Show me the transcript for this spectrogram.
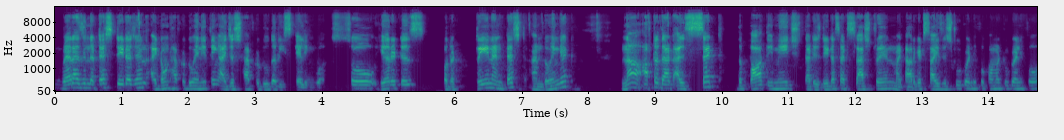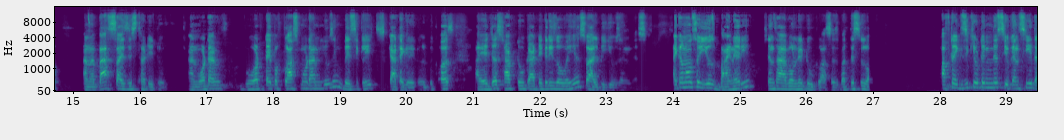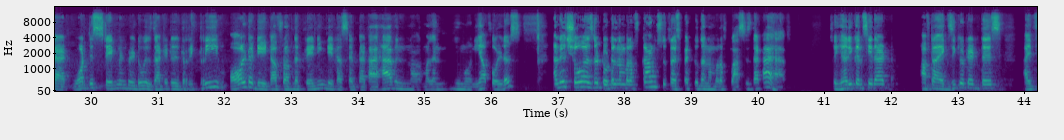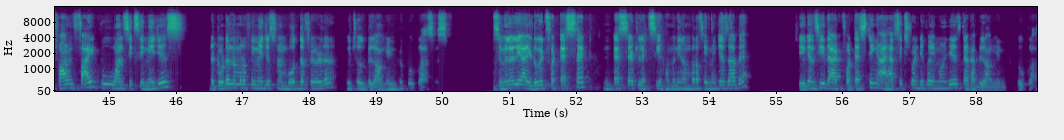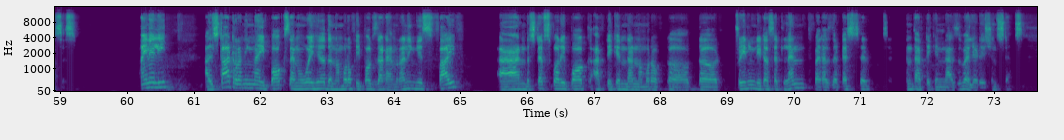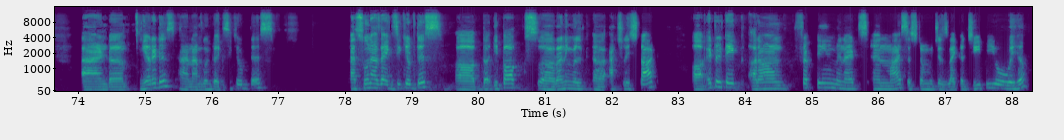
Whereas in the test data gen, I don't have to do anything. I just have to do the rescaling work. So here it is for the train and test, I'm doing it. Now, after that, I'll set the path image that is dataset slash train. My target size is 224, comma 224, and my batch size is 32. And what I've, what type of class mode I'm using? Basically, it's categorical because I just have two categories over here, so I'll be using this. I can also use binary since I have only two classes, but this will after executing this, you can see that what this statement will do is that it will retrieve all the data from the training data set that I have in normal and pneumonia folders, and it will show us the total number of counts with respect to the number of classes that I have. So here you can see that after I executed this, I found 5216 images, the total number of images from both the folder, which was belonging to two classes. Similarly, I'll do it for test set. In test set, let's see how many number of images are there. So you can see that for testing, I have 624 images that are belonging to two classes. Finally, I'll start running my epochs and over here, the number of epochs that I'm running is five and the steps per epoch, I've taken the number of uh, the training data set length, whereas the test set length I've taken as validation steps. And uh, here it is, and I'm going to execute this as soon as I execute this, uh, the epochs uh, running will uh, actually start. It will take around 15 minutes in my system, which is like a GPU over here.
